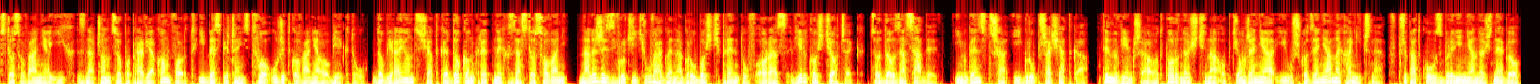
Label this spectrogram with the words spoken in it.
Stosowanie ich znacząco poprawia komfort i bezpieczeństwo użytkowania obiektu. Dobierając siatkę do konkretnych zastosowań, należy zwrócić uwagę na grubość prętów oraz wielkość oczek. Co do zasady, im gęstsza i grubsza siatka, tym większa odporność na obciążenia i uszkodzenia mechaniczne. W przypadku uzbrojenia nośnego,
